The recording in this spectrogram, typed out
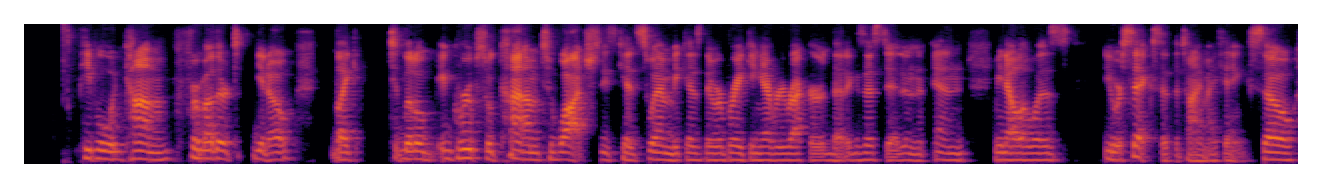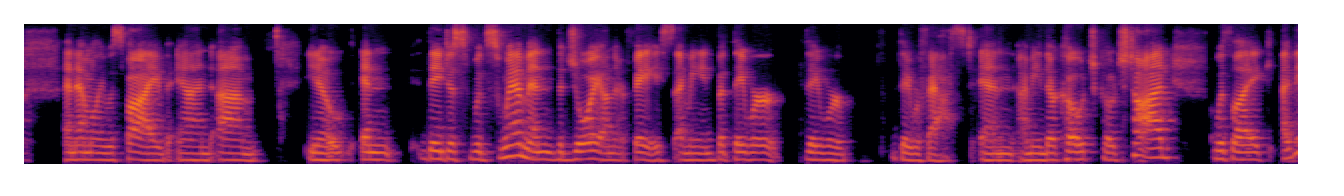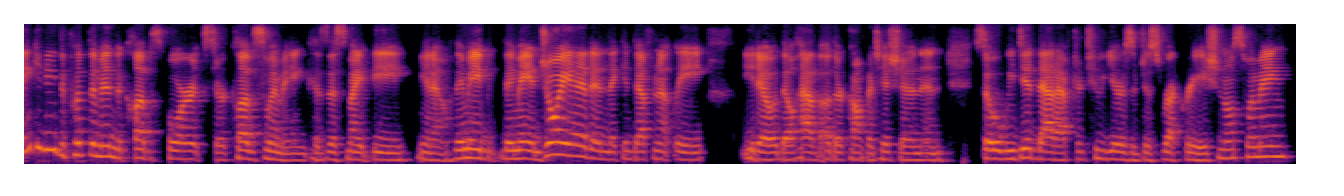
people would come from other, you know, like little groups would come to watch these kids swim because they were breaking every record that existed. And and I mean, Ella was you were six at the time, I think. So, and Emily was five. And, um, you know, and they just would swim and the joy on their face. I mean, but they were, they were, they were fast. And I mean, their coach, Coach Todd, was like, I think you need to put them into club sports or club swimming because this might be, you know, they may they may enjoy it and they can definitely, you know, they'll have other competition. And so we did that after two years of just recreational swimming.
